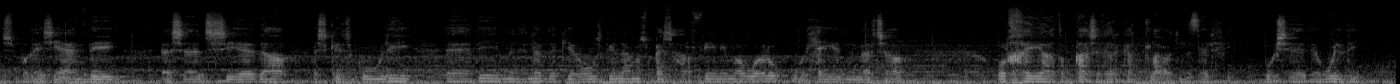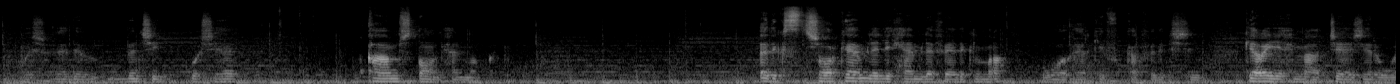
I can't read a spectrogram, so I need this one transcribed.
اش بغيتي عندي؟ اش هاد الشي هذا؟ اش كتقولي؟ هادي من هنا بدا كيغوت قال لها ما بقيتش عارفيني ما والو. وحيد نمرتها. والخياط بقاش غير كتطلع وتنزل فيه. واش هذا ولدي؟ واش هذا بنتي؟ واش هذا؟ بقى مشطون بحال ما هذيك ست شهور كاملة اللي حاملة في هذيك المرأة هو غير كيفكر في داك الشيء كيريح مع التاجر هو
